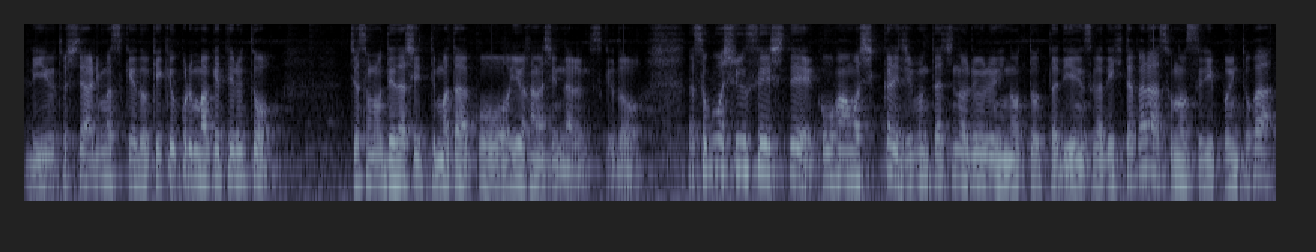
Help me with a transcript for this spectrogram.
理由としてありますけど結局これ負けてると。じゃあその出だしってまたこういう話になるんですけどそこを修正して後半はしっかり自分たちのルールにのっとったディフェンスができたからそのスリーポイントが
